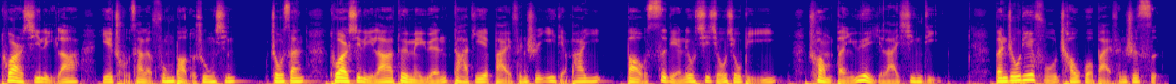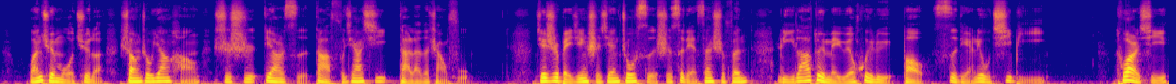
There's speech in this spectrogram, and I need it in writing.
土耳其里拉也处在了风暴的中心。周三，土耳其里拉对美元大跌百分之一点八一，报四点六七九九比一，创本月以来新低。本周跌幅超过百分之四，完全抹去了上周央行实施第二次大幅加息带来的涨幅。截至北京时间周四十四点三十分，里拉对美元汇率报四点六七比一。土耳其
